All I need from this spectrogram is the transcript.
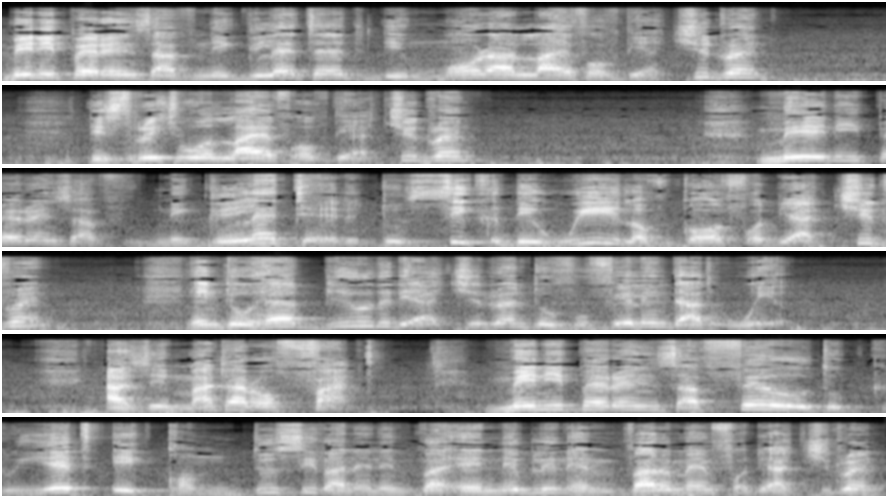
Many parents have neglected the moral life of their children, the spiritual life of their children. Many parents have neglected to seek the will of God for their children and to help build their children to fulfilling that will. As a matter of fact, Many parents have failed to create a conducive and an enabling environment for their children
